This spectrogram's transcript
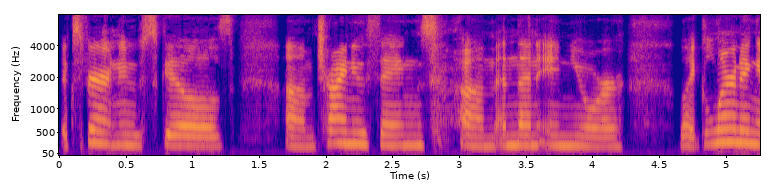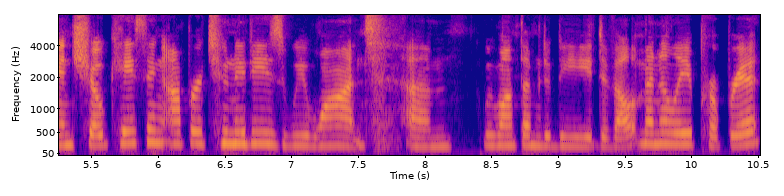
experience new skills, um, try new things, um, and then in your like learning and showcasing opportunities, we want um, we want them to be developmentally appropriate.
